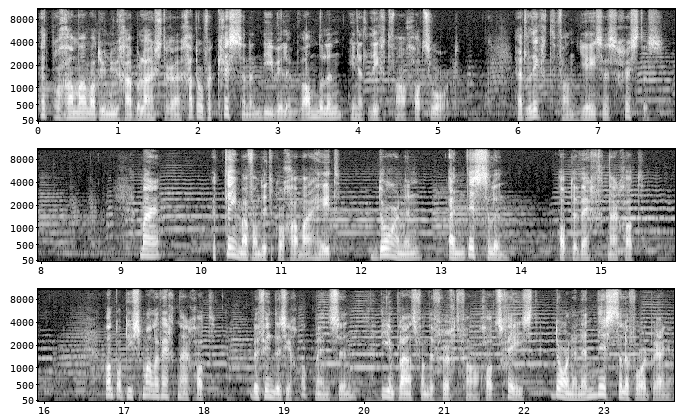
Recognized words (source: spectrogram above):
Het programma wat u nu gaat beluisteren gaat over christenen die willen wandelen in het licht van Gods Woord. Het licht van Jezus Christus. Maar het thema van dit programma heet Doornen en distelen op de weg naar God. Want op die smalle weg naar God bevinden zich ook mensen die in plaats van de vrucht van Gods geest doornen en distelen voortbrengen.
